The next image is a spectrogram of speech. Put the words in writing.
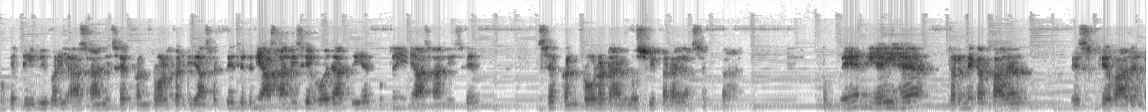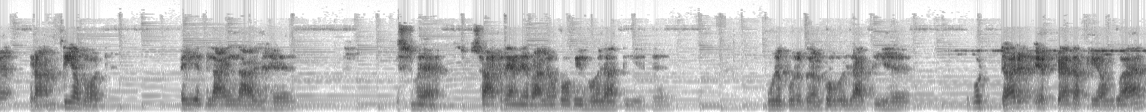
क्योंकि तो टीबी बड़ी आसानी से कंट्रोल करी जा सकती है। जितनी आसानी से हो जाती है, उतनी ही आसानी से इसे कंट्रोल और डायग्नोस भी करा जा सकता है। तो मेन यही है, डरने का कारण इसके बारे में भ्रांतियाँ बहुत है। ये लाइलाज है, इसमें साथ रहने वालों को भी हो जाती है पूरे पूरे घर को हो जाती है। तो वो डर एक पैदा किया हुआ है,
